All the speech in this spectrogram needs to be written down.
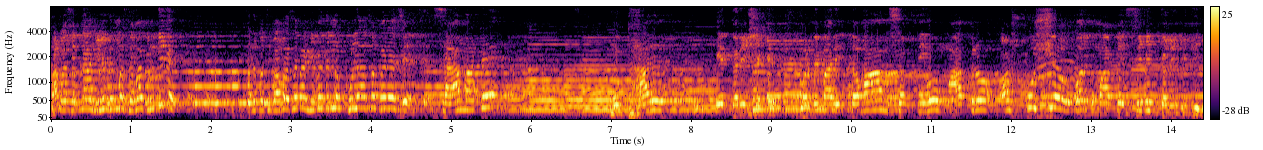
બાબા સાહેબના નિવેદનમાં સભા ધ્રુજી ગઈ. અને પછી બાબા સાહેબ નિવેદનનો ખુલાસો કરે છે. શા માટે? હું ધારે એ કરી શકે, પણ મેં મારી તમામ શક્તિઓ માત્ર અસ્પૃશ્ય વર્ગ માટે સીમિત કરી દીધી.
